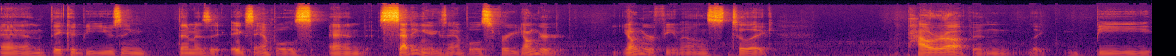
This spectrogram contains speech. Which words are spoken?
and they could be using them as examples and setting examples for younger younger females to like power up and like be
